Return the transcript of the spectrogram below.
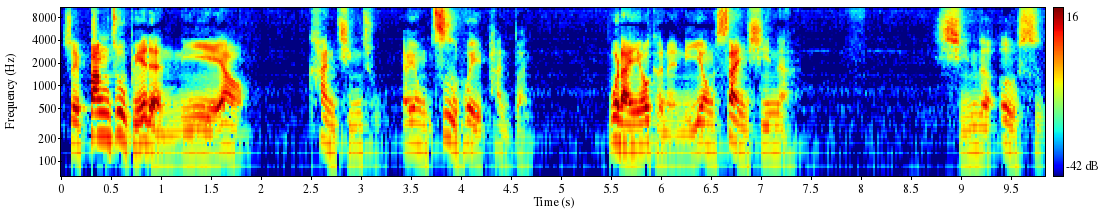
所以帮助别人，你也要看清楚，要用智慧判断，不然有可能你用善心呐，行的恶事，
